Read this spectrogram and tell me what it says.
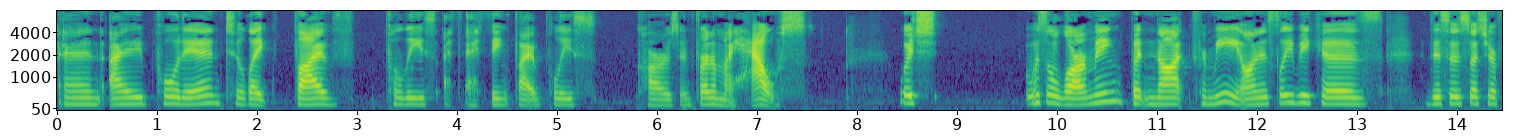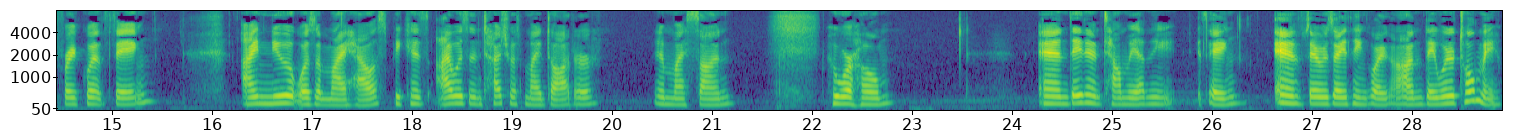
and I pulled in to like five police, I, th- I think five police cars in front of my house, which was alarming, but not for me, honestly, because this is such a frequent thing. I knew it wasn't my house because I was in touch with my daughter and my son who were home. And they didn't tell me anything. And if there was anything going on, they would have told me.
